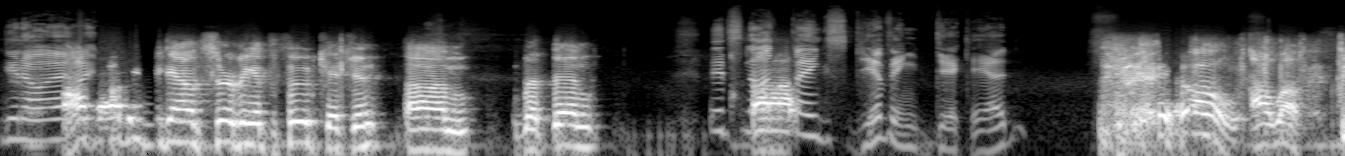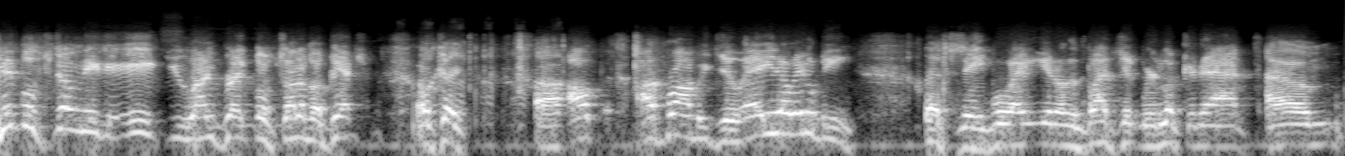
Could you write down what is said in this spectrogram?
You know, I, I'll probably be down serving at the food kitchen. Um, but then, it's not Uh, Thanksgiving, dickhead. oh, oh well. People still need to eat. You ungrateful son of a bitch. Okay, uh, I'll I'll probably do. Hey, you know, it'll be. Let's see, boy. You know, the budget we're looking at. Um,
